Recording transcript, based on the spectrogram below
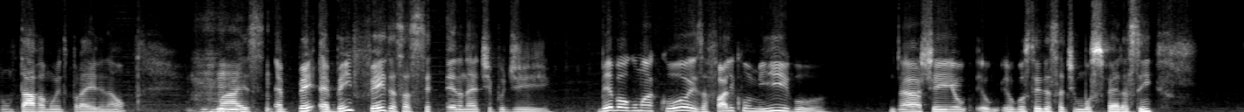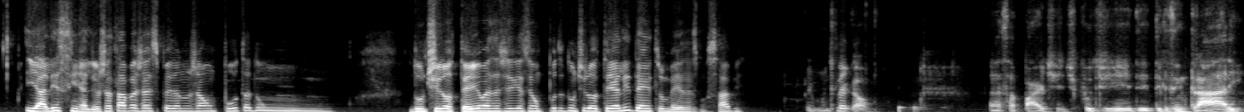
não tava muito para ele, não. Mas é bem, é bem feita essa cena, né? Tipo de. Beba alguma coisa, fale comigo. Eu achei. Eu, eu, eu gostei dessa atmosfera assim. E ali sim, ali eu já tava já esperando já um puta de um. De um tiroteio, mas achei que ia ser um puta de um tiroteio ali dentro mesmo, sabe? Foi muito legal essa parte, tipo, de, de, de, eles entrarem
